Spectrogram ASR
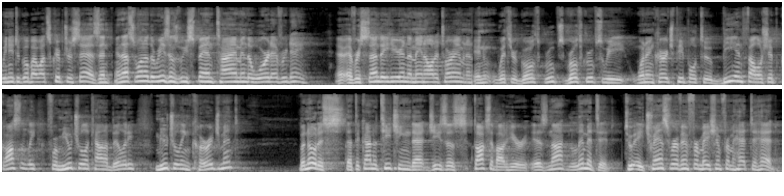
We need to go by what scripture says. And, and that's one of the reasons we spend time in the word every day. Every Sunday here in the main auditorium and with your growth groups, growth groups, we want to encourage people to be in fellowship constantly for mutual accountability, mutual encouragement. But notice that the kind of teaching that Jesus talks about here is not limited to a transfer of information from head to head.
